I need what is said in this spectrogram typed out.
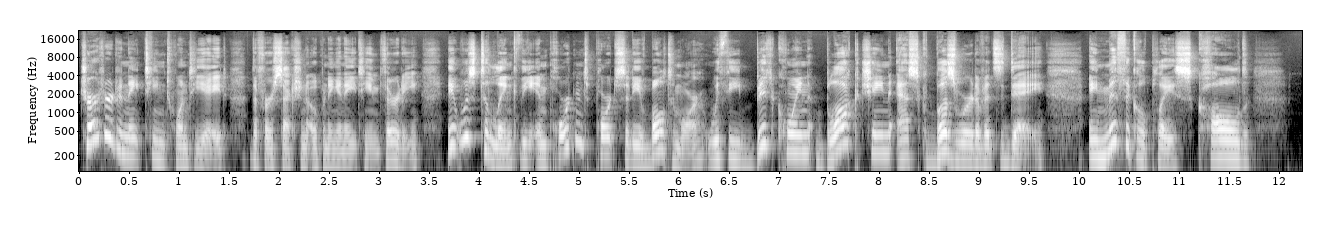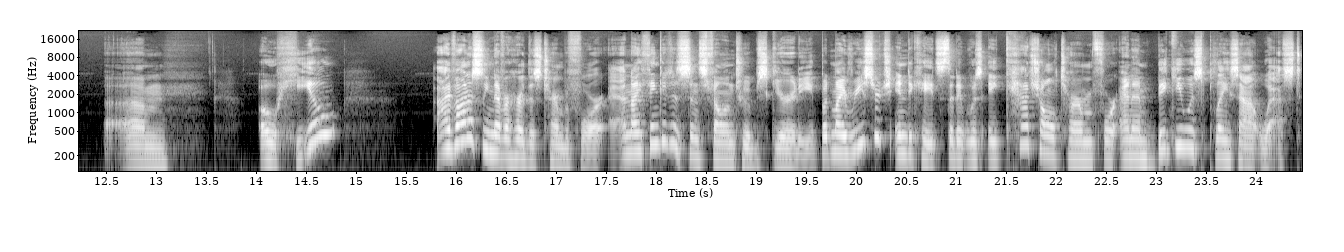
Chartered in 1828, the first section opening in 1830, it was to link the important port city of Baltimore with the Bitcoin blockchain esque buzzword of its day, a mythical place called. um. Ohio? I've honestly never heard this term before, and I think it has since fell into obscurity, but my research indicates that it was a catch all term for an ambiguous place out west,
